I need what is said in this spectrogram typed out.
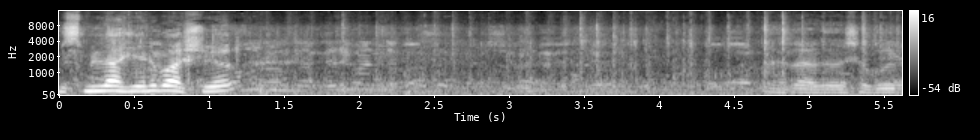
Bismillah yeni başlıyor. Evet arkadaşlar burada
